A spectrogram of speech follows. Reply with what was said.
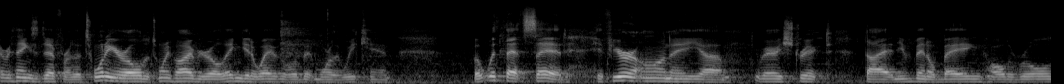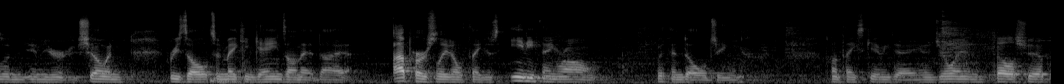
everything's different. The 20 year old, the 25 year old, they can get away with a little bit more than we can. But with that said, if you're on a um, very strict diet and you've been obeying all the rules and, and you're showing results and making gains on that diet, I personally don't think there's anything wrong with indulging on Thanksgiving Day and enjoying fellowship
